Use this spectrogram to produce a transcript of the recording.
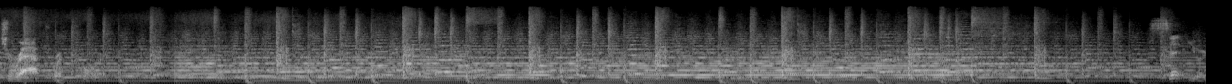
Draft Report. Set your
